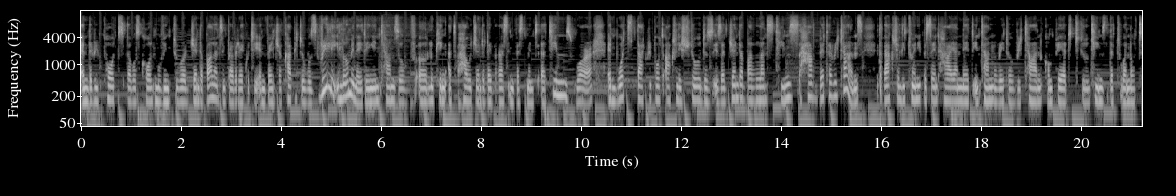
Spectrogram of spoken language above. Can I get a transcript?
And the report that was called Moving Toward Gender Balance in Private Equity and Venture Capital was really illuminating in terms of uh, looking at how gender diverse investment uh, teams were. And what that report actually showed us is that gender balanced teams have better returns. It's actually 20% higher net internal rate of return compared to teams that were not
